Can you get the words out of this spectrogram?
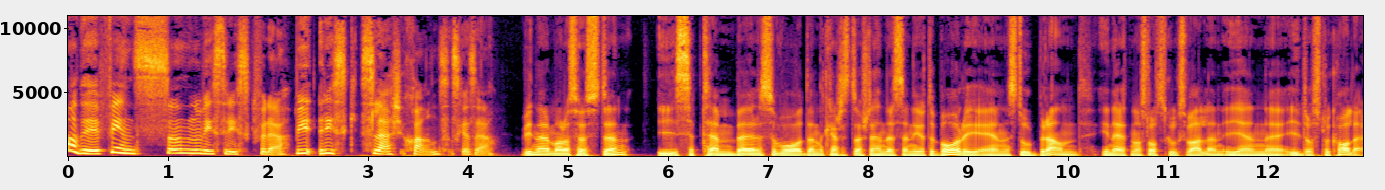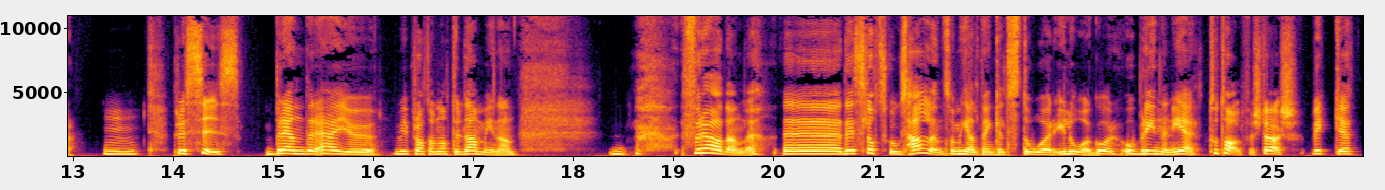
Ja, det finns en viss risk för det. Risk slash chans, ska jag säga. Vi närmar oss hösten. I september så var den kanske största händelsen i Göteborg en stor brand i närheten av Slottsskogsvallen i en eh, idrottslokal där. Mm, precis. Bränder är ju, vi pratade om Notre Dame innan, förödande. Eh, det är Slottsskogshallen som helt enkelt står i lågor och brinner ner, totalförstörs. Vilket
